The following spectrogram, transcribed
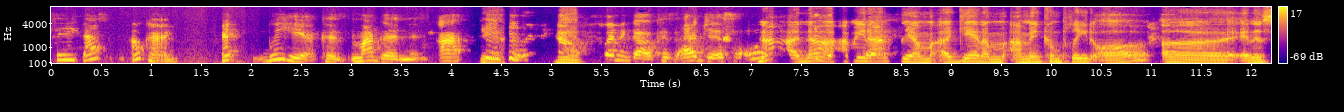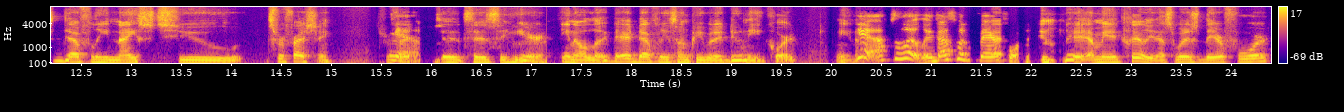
see, that's okay. We here because my goodness, I yeah. yeah. let me go because I just oh. nah nah. I mean, honestly, I'm again, I'm I'm in complete awe, uh, and it's definitely nice to. It's refreshing. Yeah. to, to to hear. You know, look, there are definitely some people that do need court you know? Yeah, absolutely. That's what it's there for. I mean, clearly that's what it's there for.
